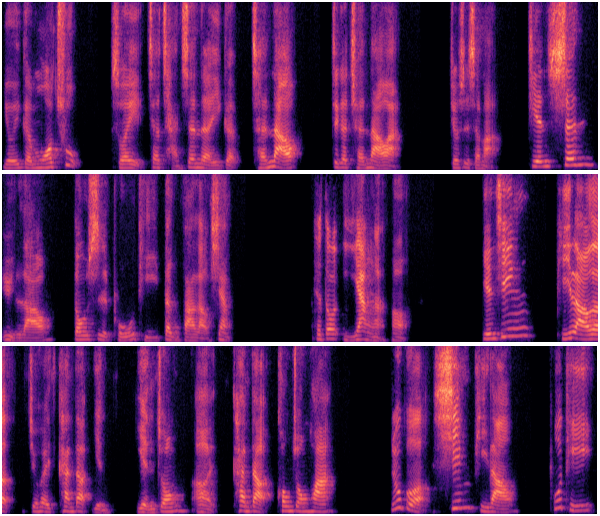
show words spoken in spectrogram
有一个摸触，所以就产生了一个成劳。这个成劳啊，就是什么？兼身与劳。都是菩提灯发劳相，这都一样啊！哈，眼睛疲劳了，就会看到眼眼中啊，看到空中花。如果心疲劳，菩提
